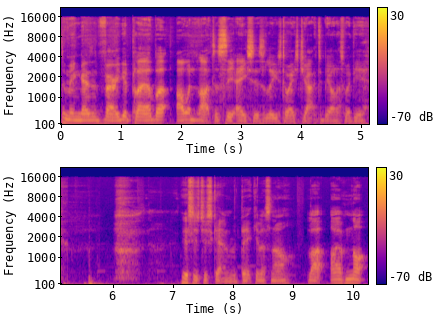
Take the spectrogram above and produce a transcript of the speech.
Dominguez is a very good player, but I wouldn't like to see aces lose to ace jack, to be honest with you. This is just getting ridiculous now. Like, I have not,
